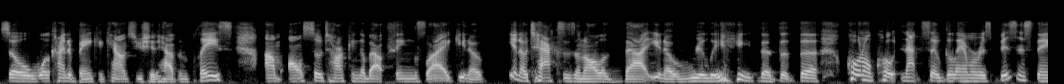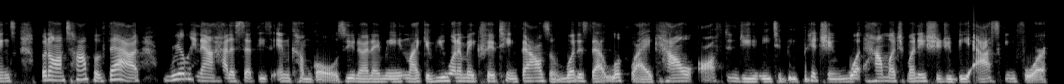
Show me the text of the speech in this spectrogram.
So, what kind of bank accounts you should have in place. Um, also, talking about things like, you know, you know, taxes and all of that, you know, really the, the, the quote unquote not so glamorous business things. But on top of that, really now how to set these income goals. You know what I mean? Like if you want to make 15,000, what does that look like? How often do you need to be pitching? What, how much money should you be asking for?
